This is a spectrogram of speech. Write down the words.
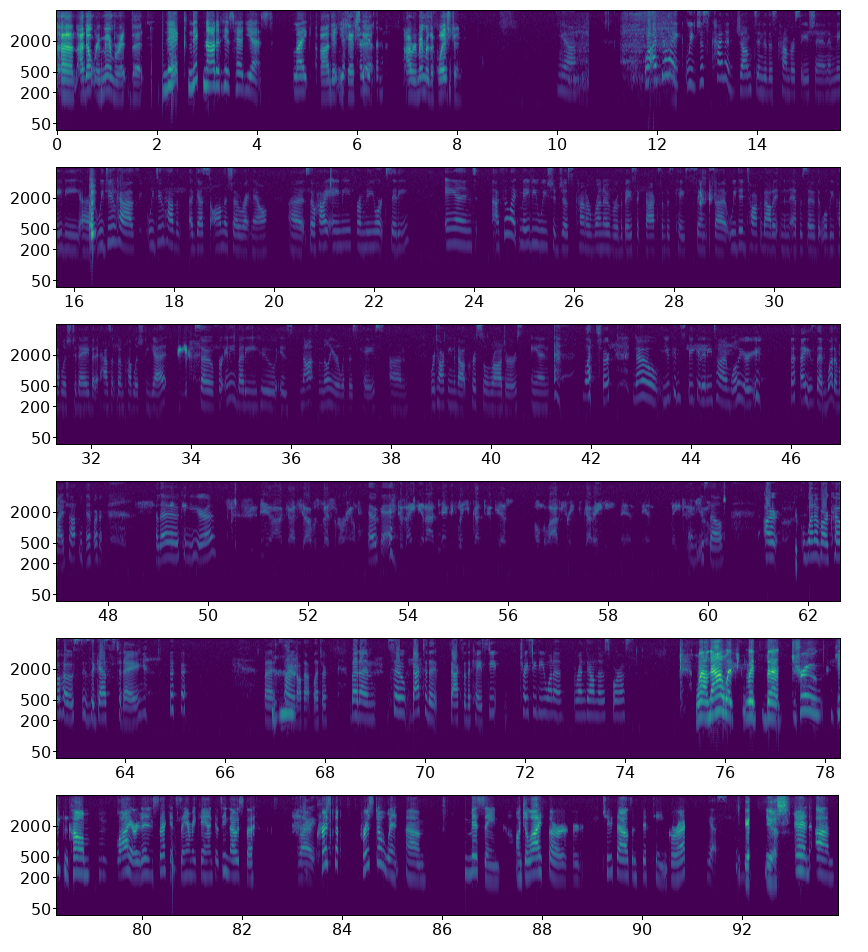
Um, I don't remember it, but Nick Nick nodded his head yes, like I didn't Yeah, catch "Oh, that. gonna I remember the question. Yeah. Well, I feel like we just kind of jumped into this conversation, and maybe uh, we do have we do have a, a guest on the show right now. Uh, so, hi, Amy from New York City, and I feel like maybe we should just kind of run over the basic facts of this case since uh, we did talk about it in an episode that will be published today, but it hasn't been published yet. So, for anybody who is not familiar with this case, um, we're talking about Crystal Rogers and Fletcher. No, you can speak at any time. We'll hear you. he said, What am I, chopped liver? Hello, can you hear us? Yeah, I got you. I was messing around. Okay. Because Amy and I, technically, you've got two guests on the live stream. You've got Amy and, and me, too. And so, yourself. Our one of our co-hosts is the guest today. but sorry about that, Fletcher. But um, so back to the facts of the case. Do you, Tracy, do you want to run down those for us? Well, now with with the true, he can call me liar in any second. Sammy can because he knows the Right. Crystal. Crystal went um, missing on July third, two thousand fifteen. Correct? Yes. Yeah. Yes. And um,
